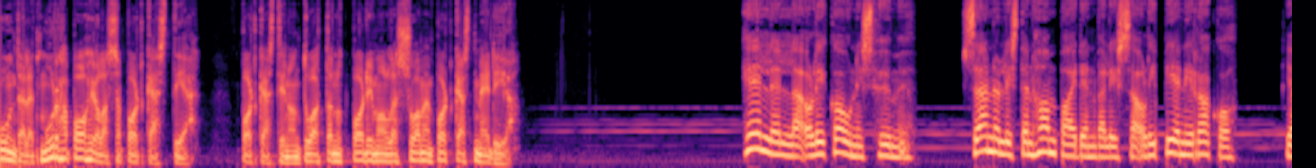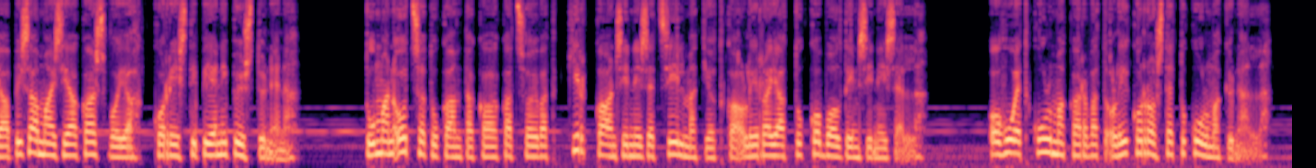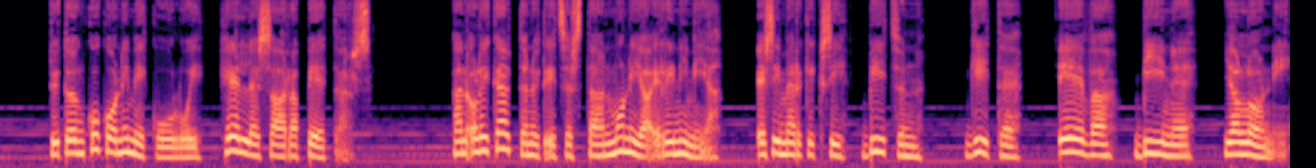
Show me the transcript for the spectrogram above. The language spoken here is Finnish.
Kuuntelet Murha Pohjolassa podcastia. Podcastin on tuottanut Podimolle Suomen podcast media. Hellellä oli kaunis hymy. Säännöllisten hampaiden välissä oli pieni rako ja pisamaisia kasvoja koristi pieni pystynenä. Tumman otsatukan takaa katsoivat kirkkaan siniset silmät, jotka oli rajattu koboltin sinisellä. Ohuet kulmakarvat oli korostettu kulmakynällä. Tytön koko nimi kuului Helle Saara Peters. Hän oli käyttänyt itsestään monia eri nimiä, esimerkiksi Beaton, Gite, Eva, Biine ja Loni.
